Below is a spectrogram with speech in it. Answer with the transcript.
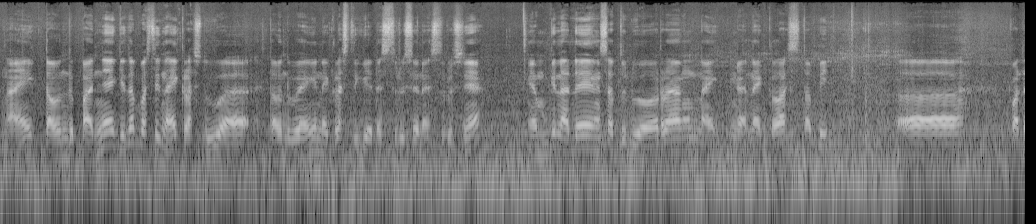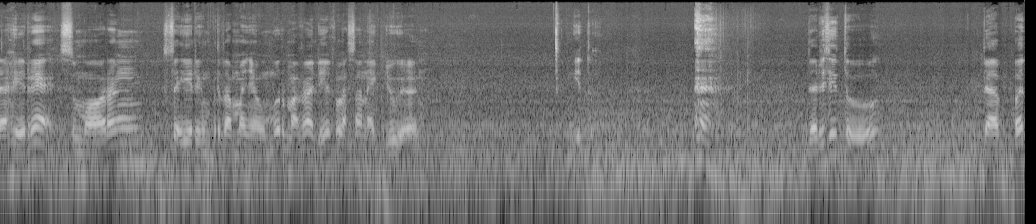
Naik tahun depannya kita pasti naik kelas 2. Tahun depannya naik kelas 3 dan seterusnya dan seterusnya. Ya mungkin ada yang satu dua orang naik nggak naik kelas tapi uh, pada akhirnya semua orang seiring bertambahnya umur maka dia kelasnya naik juga kan gitu dari situ dapat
